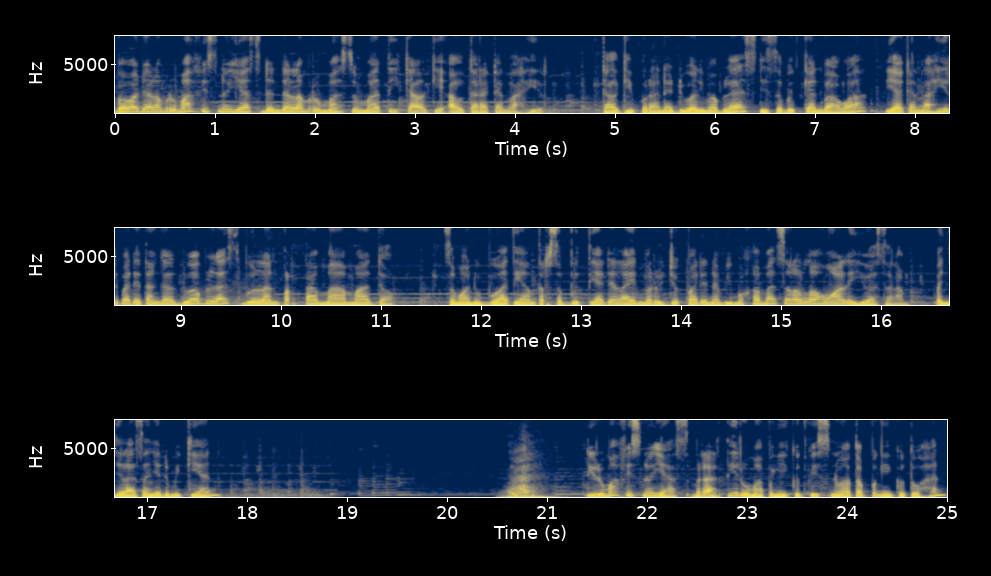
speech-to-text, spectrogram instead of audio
bahwa dalam rumah Vishnu Yas dan dalam rumah Sumati Kalki Autar akan lahir. Kalki Purana 215 disebutkan bahwa dia akan lahir pada tanggal 12 bulan pertama Madok. Semua nubuat yang tersebut tiada lain merujuk pada Nabi Muhammad Shallallahu Alaihi Wasallam. Penjelasannya demikian. Di rumah Vishnu Yas berarti rumah pengikut Vishnu atau pengikut Tuhan,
